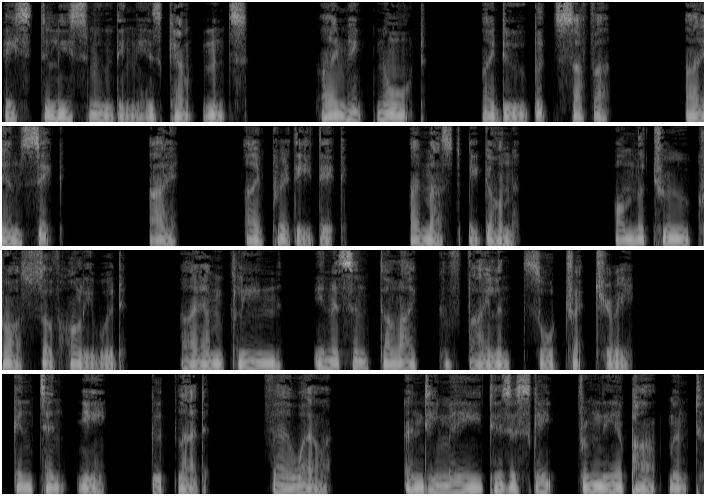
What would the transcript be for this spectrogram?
hastily smoothing his countenance. I make naught. I do but suffer. I am sick. I, I prithee, Dick, I must be gone. On the true cross of Holywood, I am clean, innocent alike of violence or treachery. Content ye, good lad, farewell. And he made his escape from the apartment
